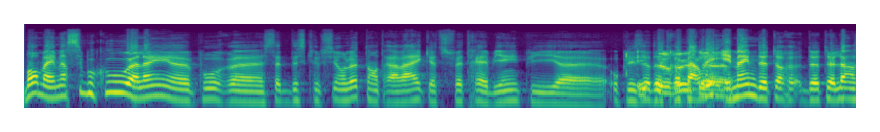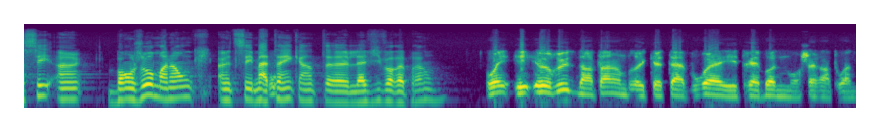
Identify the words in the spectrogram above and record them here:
Bon, ben merci beaucoup, Alain, euh, pour cette description-là de ton travail que tu fais très bien. Puis au plaisir de te reparler et même de te, de te lancer un bonjour, mon oncle, un de ces matins quand la vie va reprendre. Oui, et heureux d'entendre que ta voix est très bonne, mon cher Antoine.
